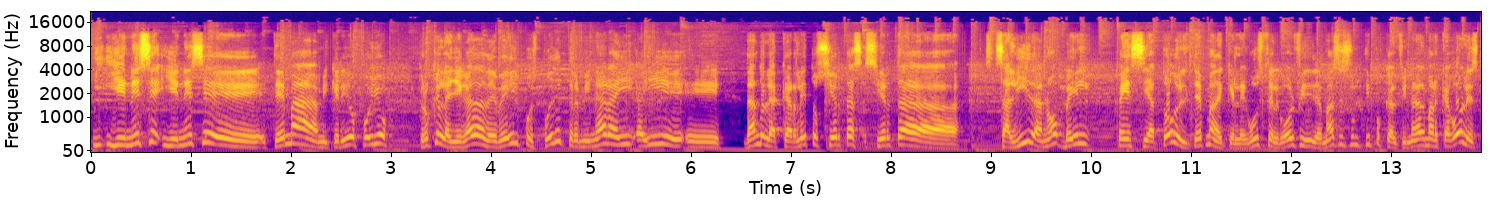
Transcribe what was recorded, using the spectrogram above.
Y, en ese, y en ese tema, mi querido Pollo, creo que la llegada de Bale pues puede terminar ahí, ahí eh, eh, dándole a Carleto ciertas, cierta salida, ¿no? Bale, pese a todo el tema de que le guste el golf y demás, es un tipo que al final marca goles.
